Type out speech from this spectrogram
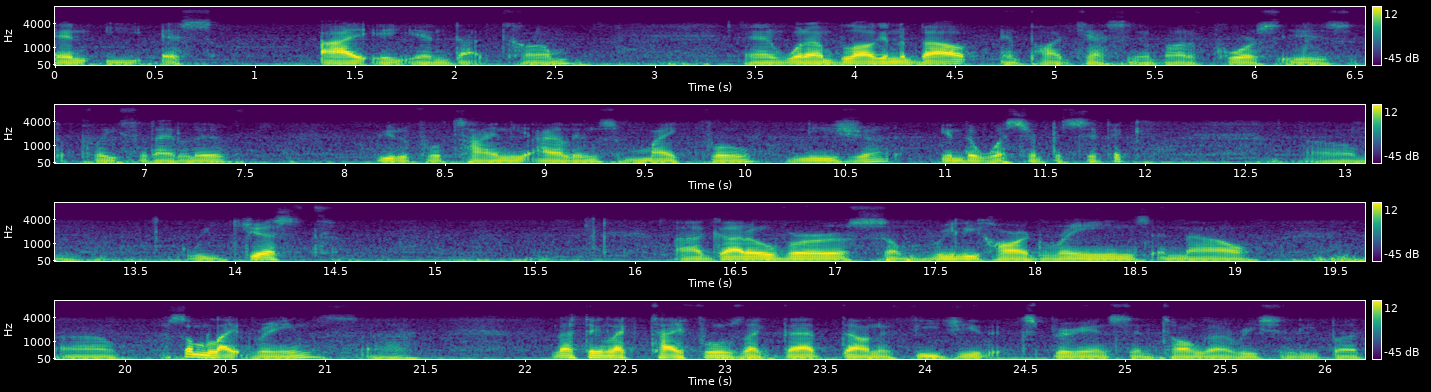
N E S ian.com. And what I'm blogging about and podcasting about, of course, is the place that I live. Beautiful tiny islands, Micronesia in the Western Pacific. Um, we just uh, got over some really hard rains and now uh, some light rains. Uh, nothing like typhoons like that down in Fiji experienced in Tonga recently, but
